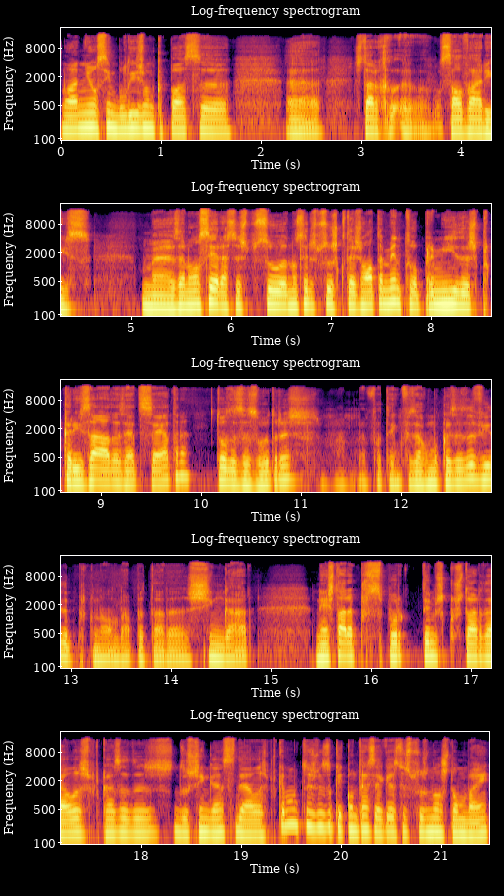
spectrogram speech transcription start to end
não há nenhum simbolismo que possa uh, estar uh, salvar isso. Mas a não ser essas pessoas, a não ser as pessoas que estejam altamente oprimidas, precarizadas, etc., todas as outras têm que fazer alguma coisa da vida, porque não dá para estar a xingar nem estar a pressupor que temos que gostar delas por causa das, do xinganço delas. Porque muitas vezes o que acontece é que estas pessoas não estão bem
